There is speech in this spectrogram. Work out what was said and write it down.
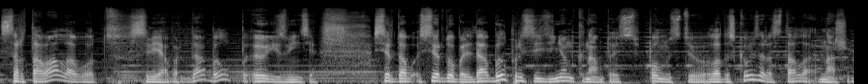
сортовало вот Свяборг, да, был, э, извините, Сердо, Сердоболь, да, был присоединен к нам, то есть полностью Ладожское озеро стало нашим.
